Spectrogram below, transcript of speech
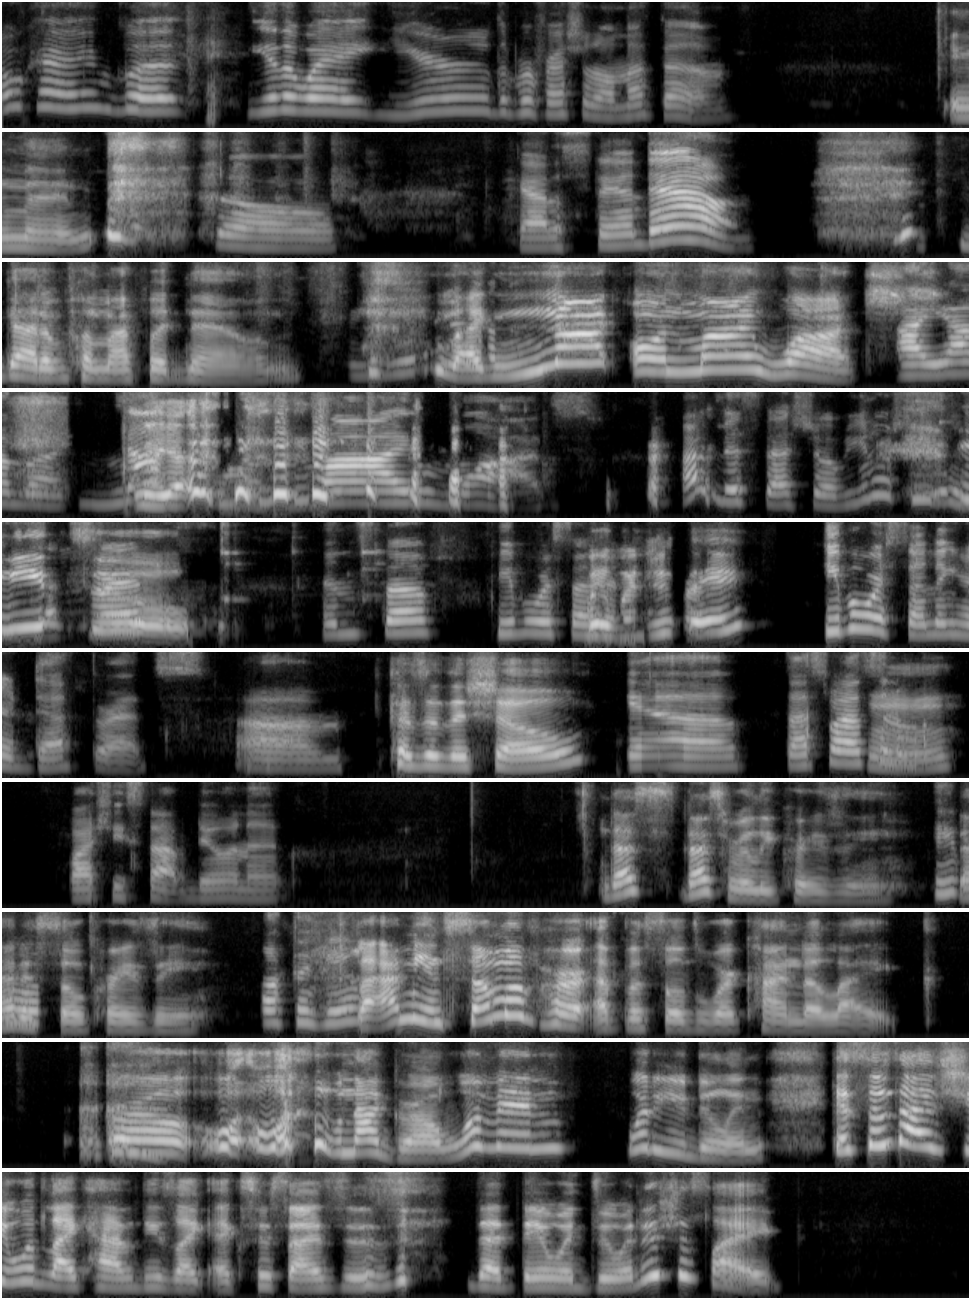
Okay, but either way, you're the professional, not them. Amen. so, gotta stand down. Gotta put my foot down. Yeah. like, not on my watch. I am like, not yeah. on my watch. I missed that show. You know, she's me too. And stuff. People were sending. Wait, what'd you say? People were sending her death threats. Um, because of the show. Yeah, that's why I said hmm. why she stopped doing it. That's that's really crazy. People that is so crazy. Like I mean, some of her episodes were kind of like, girl, w- w- not girl, woman. What are you doing? Because sometimes she would like have these like exercises that they would do, and it's just like,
